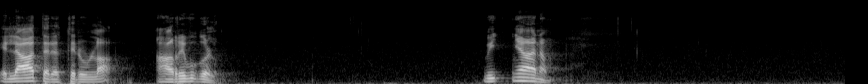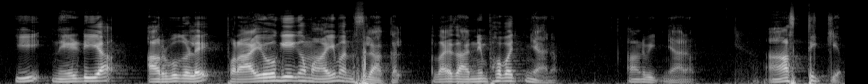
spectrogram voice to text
എല്ലാ തരത്തിലുള്ള അറിവുകളും വിജ്ഞാനം ഈ നേടിയ അറിവുകളെ പ്രായോഗികമായി മനസ്സിലാക്കൽ അതായത് അനുഭവജ്ഞാനം ആണ് വിജ്ഞാനം. ആസ്തിക്യം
